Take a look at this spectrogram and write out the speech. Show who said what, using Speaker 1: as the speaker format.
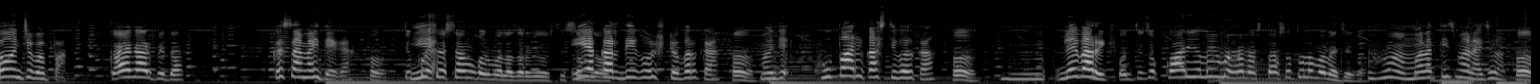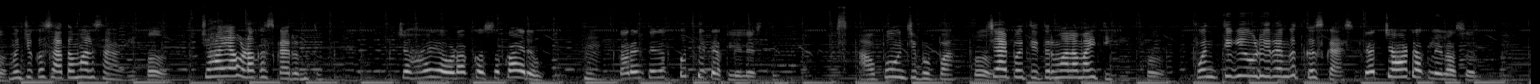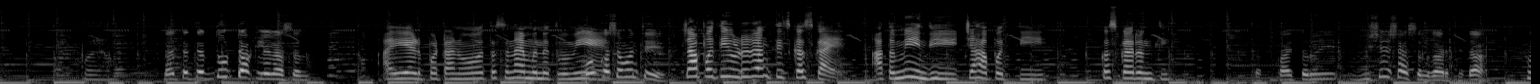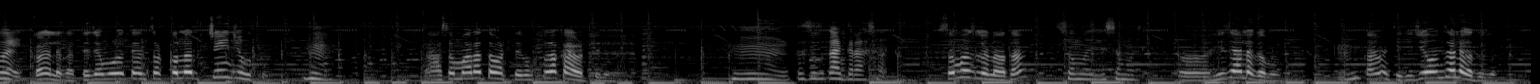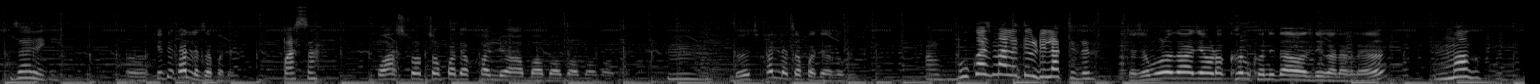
Speaker 1: पवनचे पप्पा.
Speaker 2: काय गार पिता
Speaker 1: कसं आहे माहितीये का?
Speaker 2: हं. ते
Speaker 1: ये-
Speaker 2: कसं सांग बर मला जरा व्यवस्थित.
Speaker 1: अर्धी गोष्ट बर का
Speaker 2: हं,
Speaker 1: म्हणजे खूप बारीक असते बर का.
Speaker 2: हं.
Speaker 1: हम्म, लय बारीक.
Speaker 2: पण तिचं कार्य लय महान असतं असं तुला म्हणायचंय का?
Speaker 1: हा मला तीच म्हणायचं.
Speaker 2: हं,
Speaker 1: म्हणजे कसं आता मला सांगा की
Speaker 2: हं.
Speaker 1: चहा एवढा कस काय रंगतो
Speaker 2: चहा एवढा कसं काय रंग
Speaker 1: हम्म.
Speaker 2: कारण त्याच्यात पत्ती टाकलेली असते.
Speaker 1: अहो पवनचे पप्पा
Speaker 2: हं,
Speaker 1: चाय पत्ती तर मला माहिती की.
Speaker 2: हं.
Speaker 1: पण ती एवढी रंगत कस काय असं
Speaker 2: त्यात चहा टाकलेला असेल.
Speaker 1: होय हो.
Speaker 2: नाहीतर त्यात दूध टाकलेलं असेल.
Speaker 1: आई एडपटानो तसं नाही म्हणत हो मी.
Speaker 2: मग कसं म्हणते?
Speaker 1: चहापत्ती एवढी रंगतीच कस काय? आता मेहंदी चहापत्ती कस काय रंगती?
Speaker 2: त्यात काहीतरी विशेष असेल गारपीट
Speaker 1: होय.
Speaker 2: कळलं का? त्याच्यामुळे त्यांचा कलर चेंज होतो.
Speaker 1: हम्म.
Speaker 2: असं मला तर वाटतंय. मग तुला काय वाटतं नेमकं?
Speaker 1: हम्म तसंच काय तर असं
Speaker 2: समजलं ना आता?
Speaker 1: समजलं समजलं.
Speaker 2: अं, हे झालं का मग? काय म्हणते ती जेवण झालं का तुझं?
Speaker 1: झालं की.
Speaker 2: अं, किती खाल्ल्या चपात्या?
Speaker 1: पाच सहा.
Speaker 2: पाच सहा चपात्या खाल्ल्या. बाबा बाबा बाबा
Speaker 1: हम्म.
Speaker 2: लयच खाल्ल्या चपात्या अगं.
Speaker 1: अहो, भूकच मला तेवढी लागते तर.
Speaker 2: त्याच्यामुळे आज एवढा खणखणीत आवाज निघायला लागला हा?
Speaker 1: मग?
